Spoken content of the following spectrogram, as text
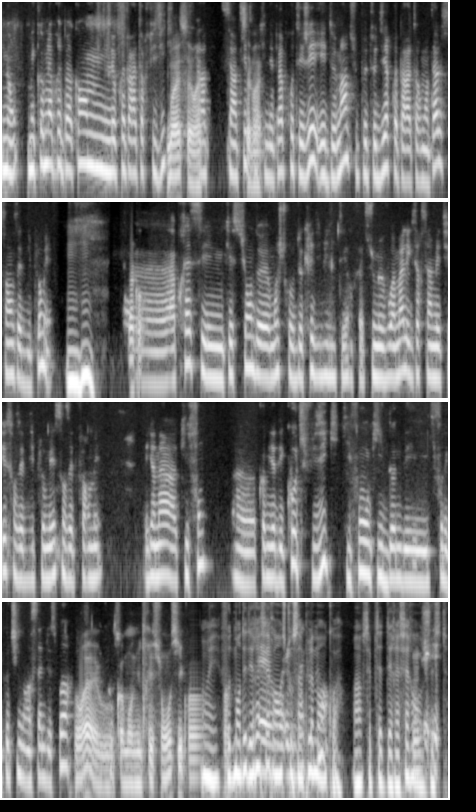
Non, mais comme la prépa, comme le préparateur physique, Ouais, c'est vrai. un- c'est un titre qui n'est pas protégé et demain tu peux te dire préparateur mental sans être diplômé. Mhm. D'accord. Euh, après, c'est une question de, moi je trouve, de crédibilité en fait. Je me vois mal exercer un métier sans être diplômé, sans être formé. Il y en a qui font, euh, comme il y a des coachs physiques qui font, qui donnent des, qui font des coachings en salle de sport. Ouais, ou comme en nutrition aussi, quoi. Oui, il faut demander des références tout exactement. simplement. quoi. Hein, c'est peut-être des références Et- et- juste.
